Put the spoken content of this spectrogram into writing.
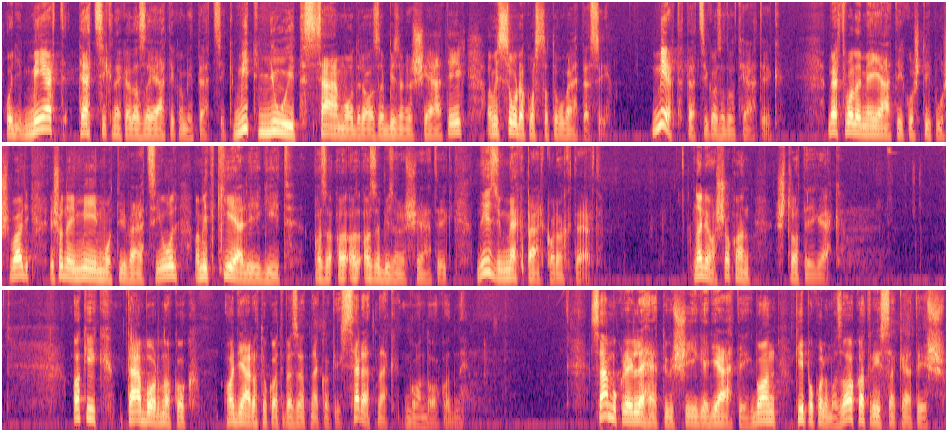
hogy miért tetszik neked az a játék, ami tetszik. Mit nyújt számodra az a bizonyos játék, ami szórakoztatóvá teszi. Miért tetszik az adott játék? Mert valamilyen játékos típus vagy, és van egy mély motivációd, amit kielégít az a, az a bizonyos játék. Nézzünk meg pár karaktert. Nagyon sokan stratégek akik tábornokok, hadjáratokat vezetnek, akik szeretnek gondolkodni. Számukra egy lehetőség egy játékban, kipakolom az alkatrészeket, és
